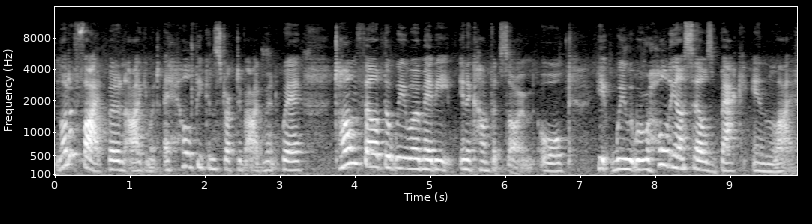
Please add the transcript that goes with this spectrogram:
Not a fight, but an argument, a healthy, constructive argument where Tom felt that we were maybe in a comfort zone or he, we, we were holding ourselves back in life.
